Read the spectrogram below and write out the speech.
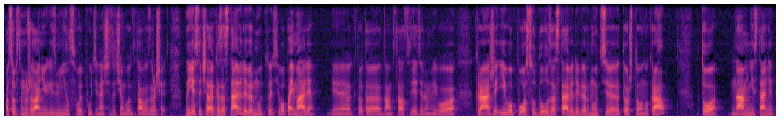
по собственному желанию изменил свой путь, иначе зачем бы он стал возвращать. Но если человека заставили вернуть, то есть его поймали, э, кто-то там стал свидетелем его кражи, и его по суду заставили вернуть э, то, что он украл, то нам не станет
